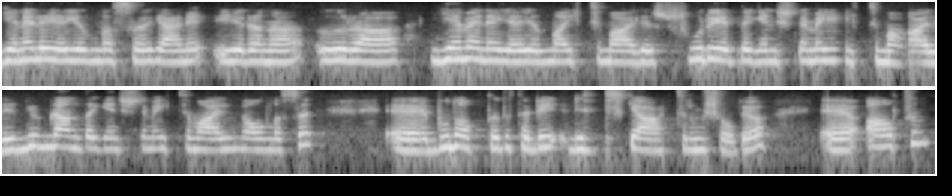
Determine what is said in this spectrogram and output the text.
genele yayılması yani İran'a, Irak'a, Yemen'e yayılma ihtimali, Suriye'de genişleme ihtimali, Lübnan'da genişleme ihtimalinin olması e, bu noktada tabii riski arttırmış oluyor. E, altın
